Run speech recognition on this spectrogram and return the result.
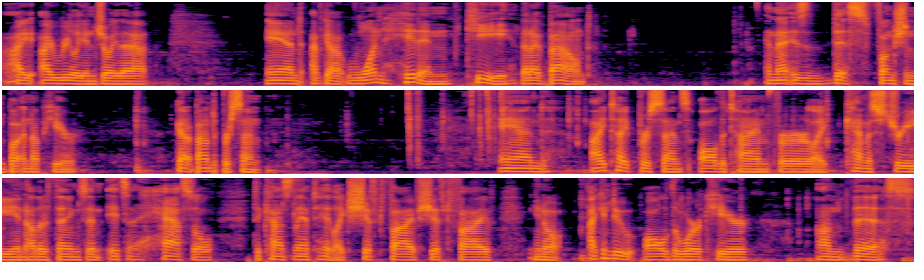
I, I really enjoy that. And I've got one hidden key that I've bound and that is this function button up here. Got it bound to percent. And I type percents all the time for like chemistry and other things, and it's a hassle to constantly have to hit like shift 5, shift 5. You know, I can do all the work here on this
